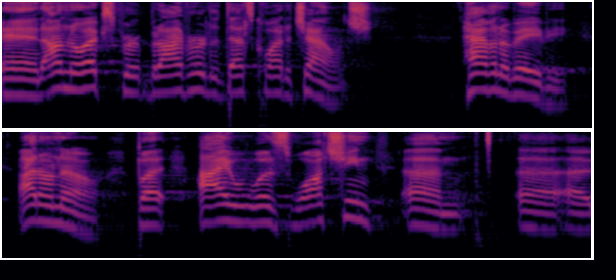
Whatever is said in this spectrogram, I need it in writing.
And I'm no expert, but I've heard that that's quite a challenge. Having a baby. I don't know. But I was watching um, uh, a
